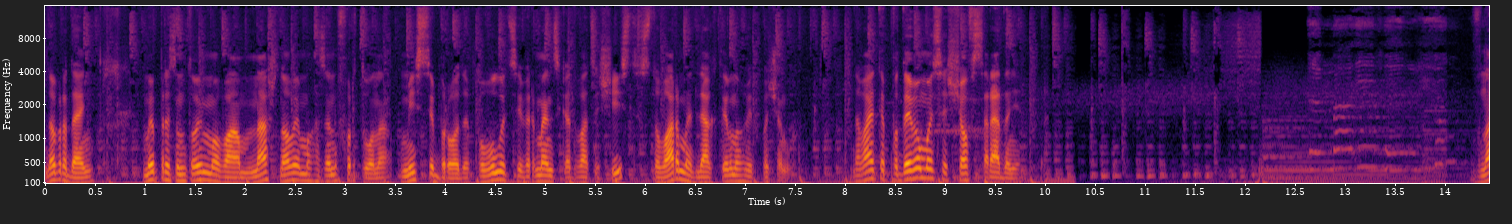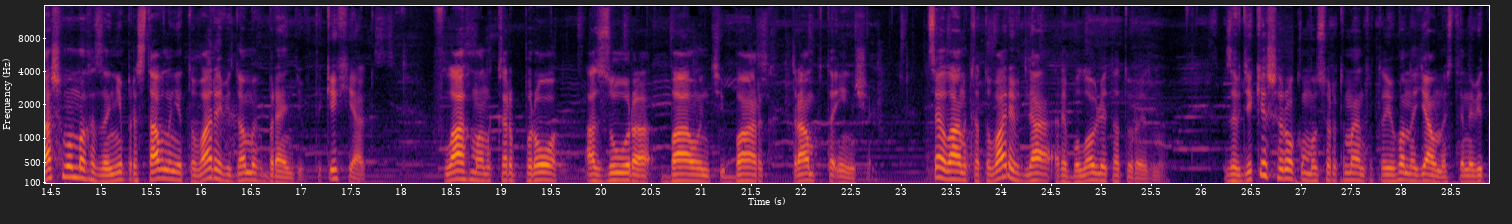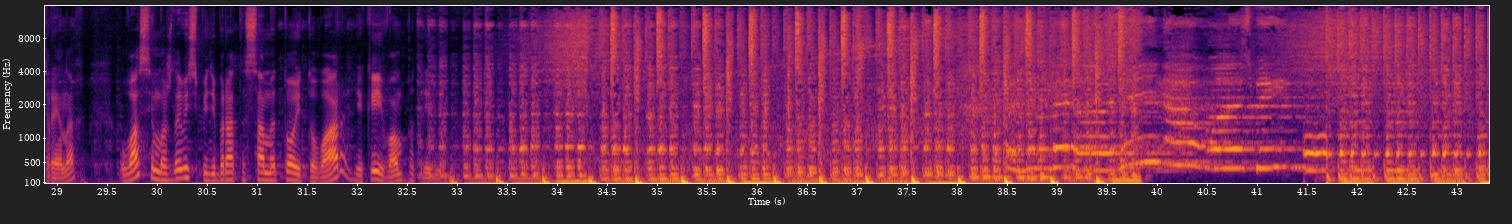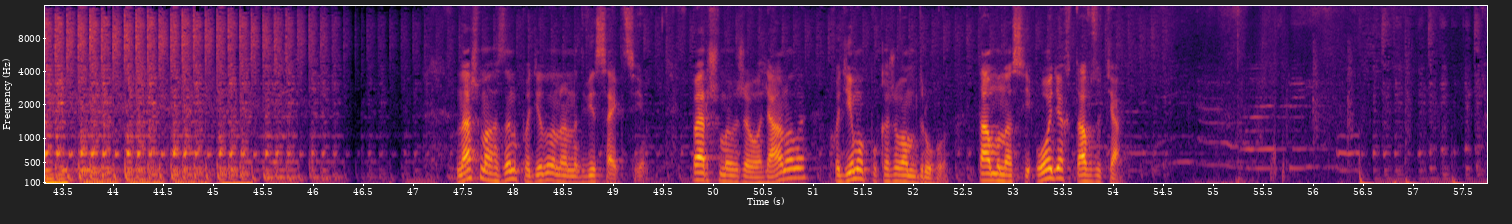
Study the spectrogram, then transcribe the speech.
Добрий день. Ми презентуємо вам наш новий магазин Фортуна в місті Броди по вулиці Вірменська, 26 з товарами для активного відпочинку. Давайте подивимося, що всередині. В нашому магазині представлені товари відомих брендів, таких як Флагман, Карпро, Азура, Баунті, Барк, Трамп та інші. Це ланка товарів для риболовлі та туризму. Завдяки широкому асортименту та його наявності на вітринах, у вас є можливість підібрати саме той товар, який вам потрібен. Наш магазин поділено на дві секції. Першу ми вже оглянули, ходімо, покажу вам другу. Там у нас є одяг та взуття.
